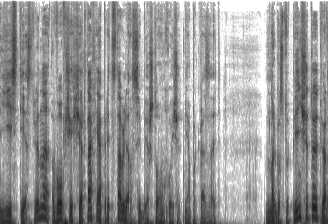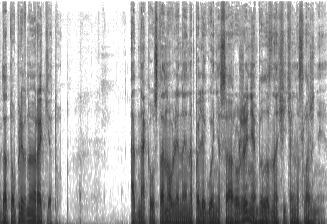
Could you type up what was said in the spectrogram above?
Естественно, в общих чертах я представлял себе, что он хочет мне показать. Многоступенчатую твердотопливную ракету. Однако установленное на полигоне сооружение было значительно сложнее.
